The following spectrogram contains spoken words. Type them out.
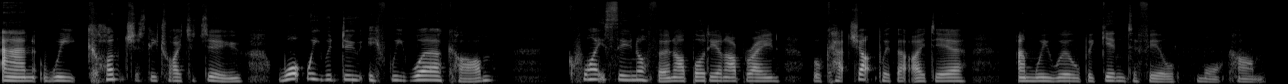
and we consciously try to do what we would do if we were calm, quite soon often our body and our brain will catch up with that idea and we will begin to feel more calm.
